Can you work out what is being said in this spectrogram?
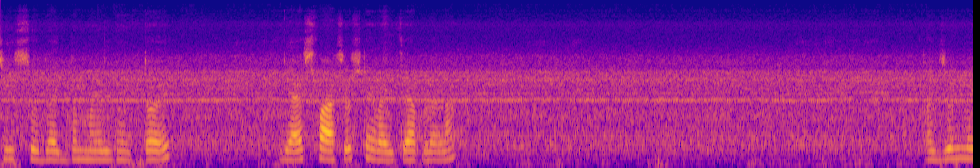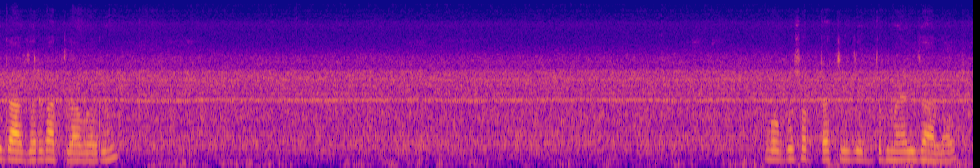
चीजसुद्धा एकदम मेल्ट होतं आहे गॅस फास्टच ठेवायचा आहे आपल्याला. अजून मी गाजर घातला वरून. बघू शकता चीज एकदम मेल्ट झाला आहे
